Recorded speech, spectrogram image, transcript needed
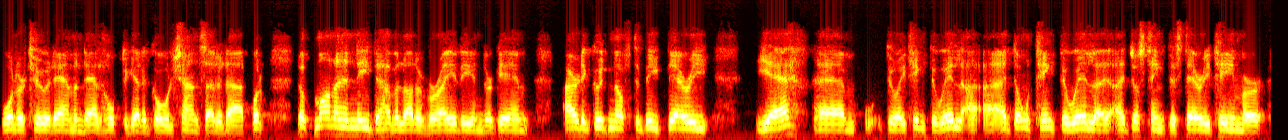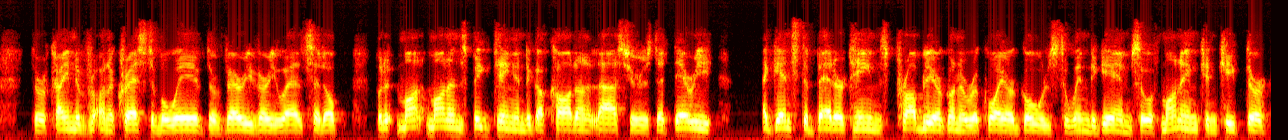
one or two of them and they'll hope to get a goal chance out of that. But look, Monaghan need to have a lot of variety in their game. Are they good enough to beat Derry? Yeah. Um, do I think they will? I, I don't think they will. I, I, just think this Derry team are they're kind of on a crest of a wave. They're very very well set up. But Mon- Monaghan's big thing, and they got caught on it last year, is that Derry against the better teams probably are going to require goals to win the game. So if Monaghan can keep their,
